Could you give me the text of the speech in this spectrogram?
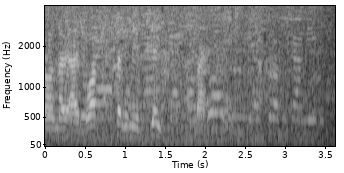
ល់នៅឯវត្តស្ទឹងមានជ័យបាទក្រុមការងារ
